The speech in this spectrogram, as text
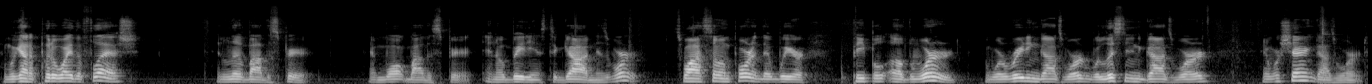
And we got to put away the flesh and live by the Spirit and walk by the Spirit in obedience to God and His Word. That's why it's so important that we are people of the Word. And we're reading God's Word, we're listening to God's Word, and we're sharing God's Word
